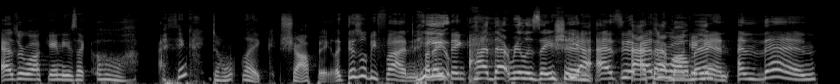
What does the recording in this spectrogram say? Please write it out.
as we're walking in, he's like, oh, I think I don't like shopping. Like this will be fun, He but I think had that realization. yeah, as it, as we're walking moment. in, and then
